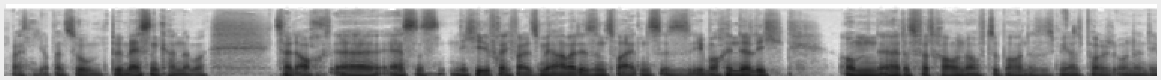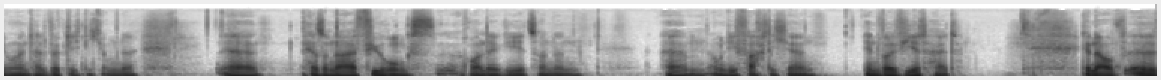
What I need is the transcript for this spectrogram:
Ich weiß nicht, ob man es so bemessen kann, aber es ist halt auch äh, erstens nicht hilfreich, weil es mehr Arbeit ist und zweitens ist es eben auch hinderlich, um äh, das Vertrauen aufzubauen, dass es mir als Product Owner in dem Moment halt wirklich nicht um eine äh, Personalführungsrolle geht, sondern ähm, um die fachliche Involviertheit. Genau, äh,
